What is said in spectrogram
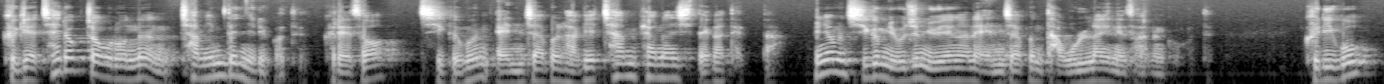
그게 체력적으로는 참 힘든 일이거든. 그래서 지금은 엔잡을 하기 참 편한 시대가 됐다. 왜냐면 지금 요즘 유행하는 엔잡은 다 온라인에서 하는 거거든. 그리고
